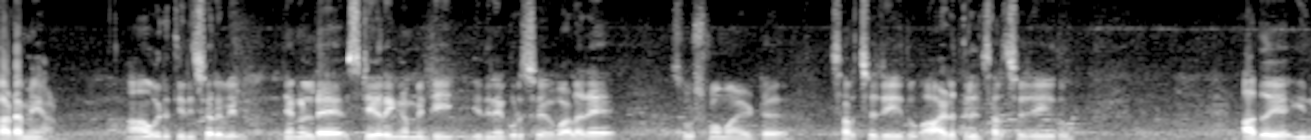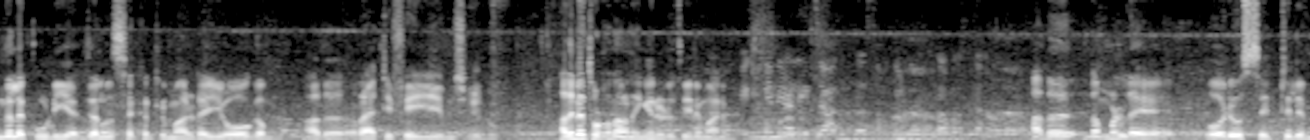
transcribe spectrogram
കടമയാണ്. ആ ഒരു തിരിച്ചറിവിൽ ഞങ്ങളുടെ സ്റ്റിയറിംഗ് കമ്മിറ്റി ഇതിനെക്കുറിച്ച് വളരെ സൂക്ഷ്മമായിട്ട് ചർച്ച ചെയ്തു ആഴത്തിൽ ചർച്ച ചെയ്തു. അത് ഇന്നലെ കൂടിയ ജനറൽ സെക്രട്ടറിമാരുടെ യോഗം അത് റാറ്റിഫൈ ചെയ്യുകയും ചെയ്തു. അതിനെ തുടർന്നാണ് ഇങ്ങനൊരു തീരുമാനം അത് നമ്മളുടെ ഓരോ സെറ്റിലും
